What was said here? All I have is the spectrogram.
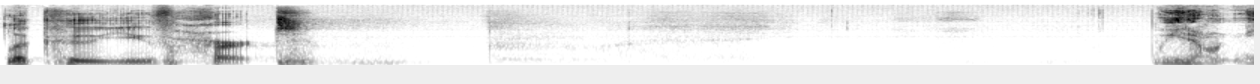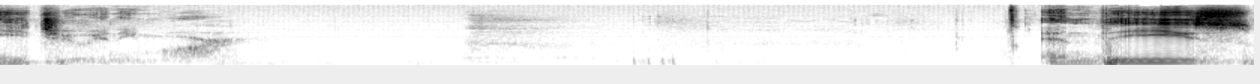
Look who you've hurt. We don't need you anymore. And these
